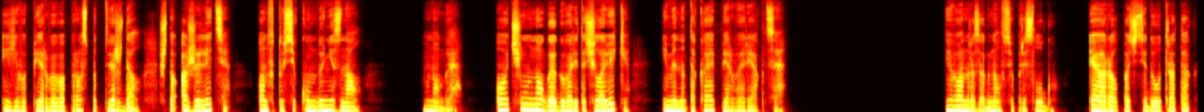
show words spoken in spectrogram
И его первый вопрос подтверждал, что о жилете он в ту секунду не знал. Многое, очень многое говорит о человеке именно такая первая реакция. Иван разогнал всю прислугу и орал почти до утра так,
